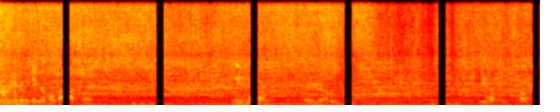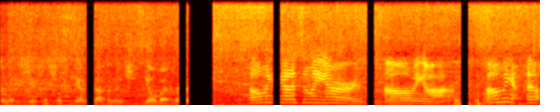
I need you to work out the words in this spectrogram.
Come on, you're gonna get your whole back because she'll stand up and then she- you'll wet her. Oh my god, it's in my ears. Oh my god. Oh my god. Oh.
